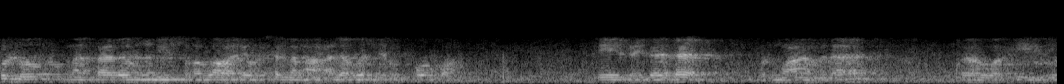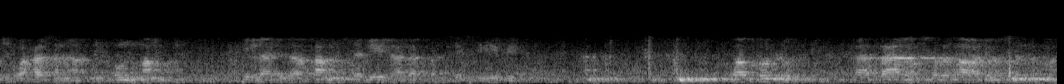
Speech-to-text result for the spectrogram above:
كل ما فعله النبي صلى الله عليه وسلم على وجه القربة في العبادات والمعاملات فهو فيه أسوة حسنة للأمة إلا إذا قام الدليل على تخصيصه به. وكل ما فعله صلى الله عليه وسلم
